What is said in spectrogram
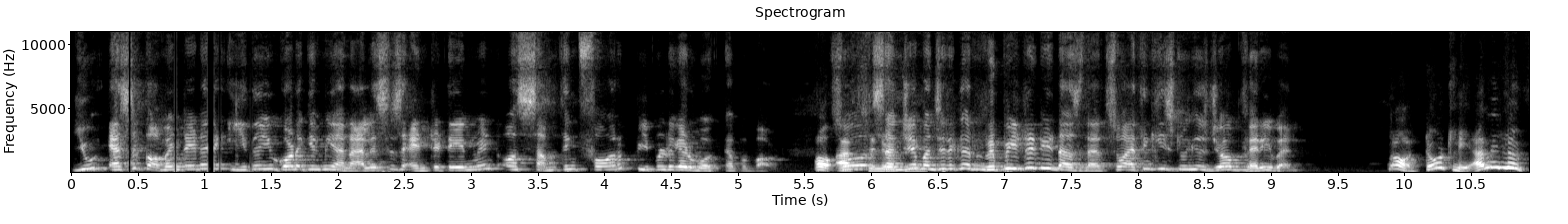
you as a commentator, either you got to give me analysis, entertainment, or something for people to get worked up about. Oh, so absolutely. Sanjay Manjrekar repeatedly does that. So I think he's doing his job very well. Oh, totally. I mean, look,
